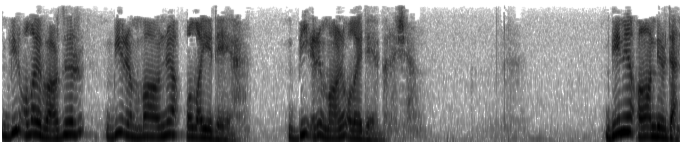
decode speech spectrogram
Bir olay vardır bir mani olayı diye. Bir mani olayı diye böylece. Beni amirden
